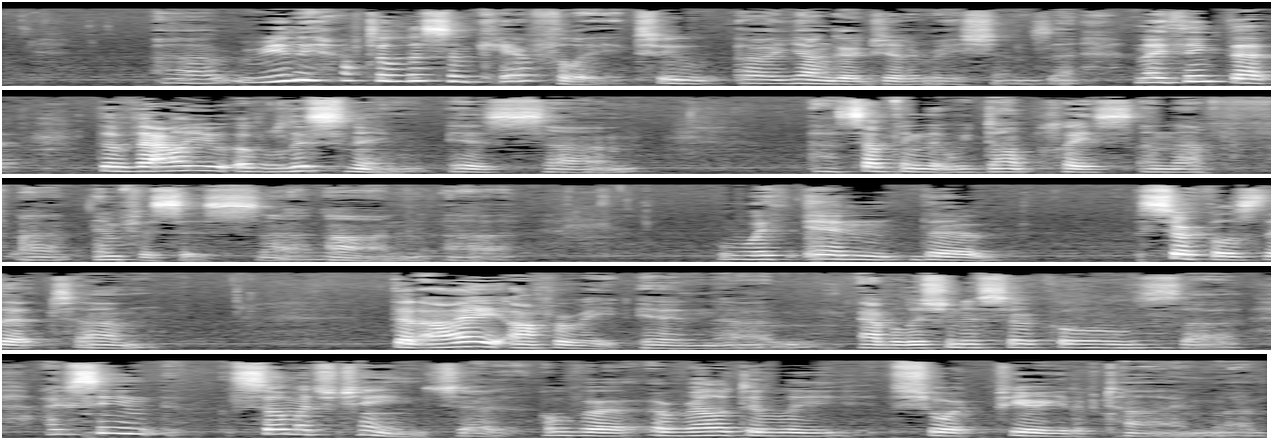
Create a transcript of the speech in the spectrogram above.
uh, really have to listen carefully to uh, younger generations. Uh, and I think that the value of listening is um, uh, something that we don't place enough uh, emphasis uh, Mhm. on uh, within the circles that um, that I operate in, um, abolitionist circles. Uh, I've seen so much change uh, over a relatively short period of time. Um,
